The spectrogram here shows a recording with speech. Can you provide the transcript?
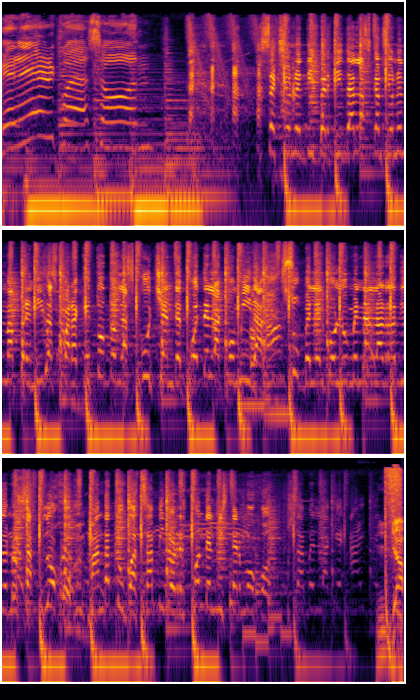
el corazón. Secciones divertidas, las canciones más prendidas para que todos la escuchen después de la comida. Súbele el volumen a la radio, no se aflojo. Manda tu WhatsApp y lo responde el Mr. Mojo. ¿Tú sabes la que hay? Ya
